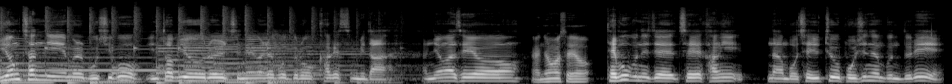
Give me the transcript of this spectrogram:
유영찬님을 모시고 인터뷰를 진행을 해보도록 하겠습니다. 안녕하세요. 안녕하세요 대부분 이제 제 강의 나뭐 제 유튜브 보시는 분들이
